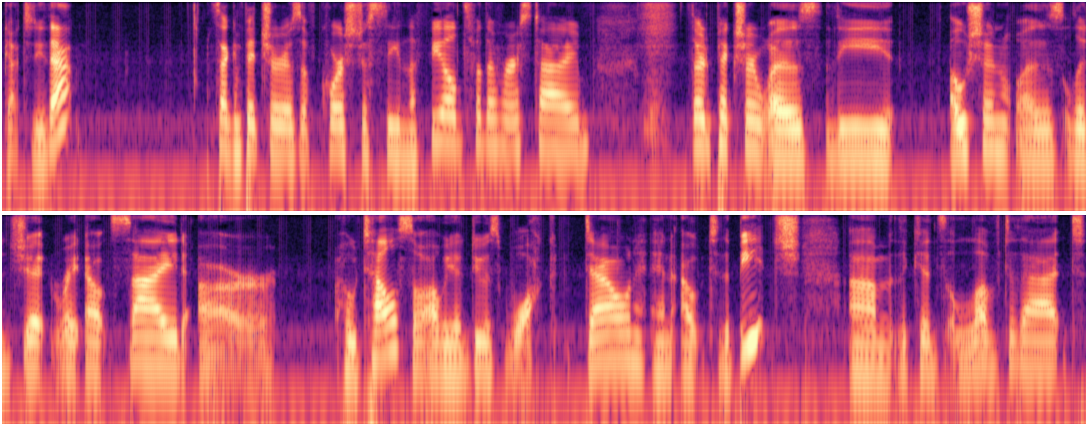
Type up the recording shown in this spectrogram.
got to do that. Second picture is, of course, just seeing the fields for the first time. Third picture was the ocean was legit right outside our hotel, so all we had to do is walk down and out to the beach. Um, the kids loved that.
